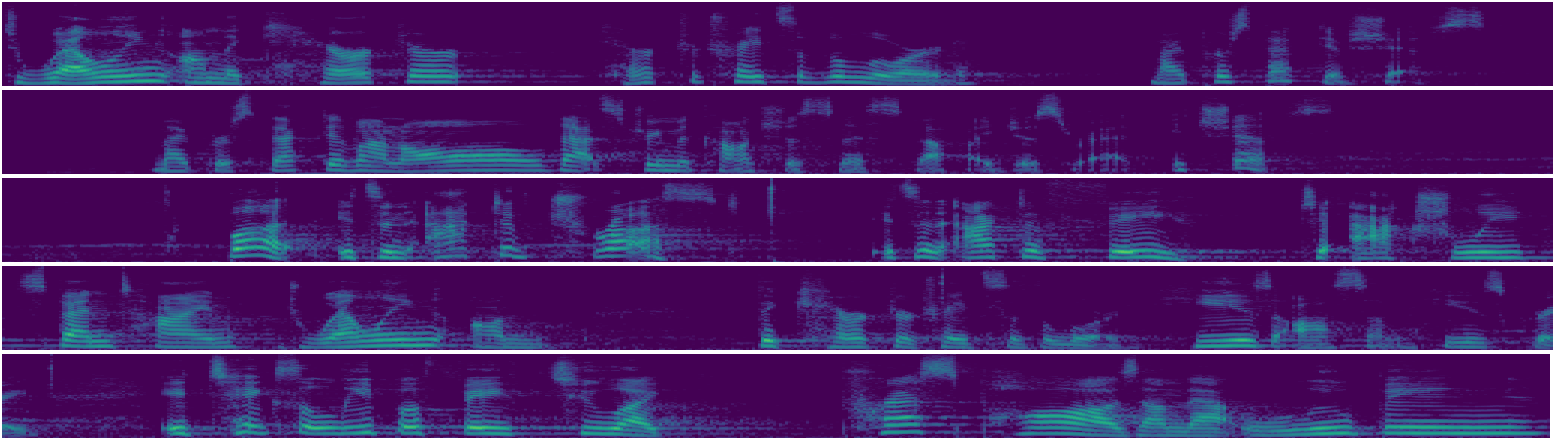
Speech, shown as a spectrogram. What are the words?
dwelling on the character, character traits of the Lord, my perspective shifts. My perspective on all that stream of consciousness stuff I just read, it shifts. But it's an act of trust, it's an act of faith to actually spend time dwelling on the character traits of the Lord. He is awesome, He is great. It takes a leap of faith to like press pause on that looping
